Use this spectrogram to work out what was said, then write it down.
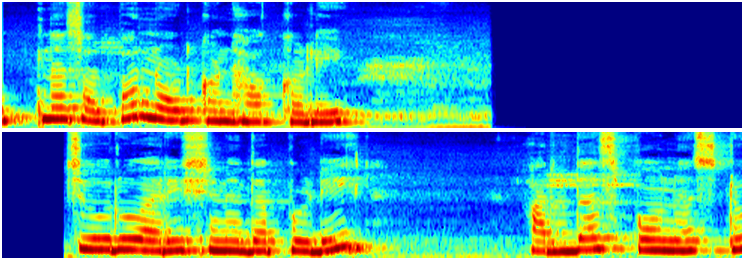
ಉಪ್ಪನ್ನ ಸ್ವಲ್ಪ ನೋಡ್ಕೊಂಡು ಹಾಕ್ಕೊಳ್ಳಿ ಚೂರು ಅರಿಶಿಣದ ಪುಡಿ, ಅರ್ಧ ಸ್ಪೂನಷ್ಟು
